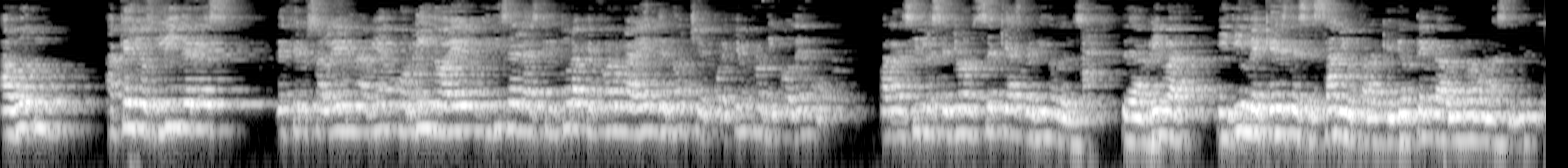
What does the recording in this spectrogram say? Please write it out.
Aún aquellos líderes de Jerusalén habían corrido a él y dice la escritura que fueron a él de noche, por ejemplo Nicodemo, para decirle, Señor, sé que has venido de arriba y dime qué es necesario para que yo tenga un nuevo nacimiento,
